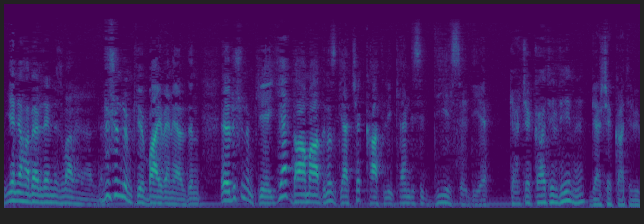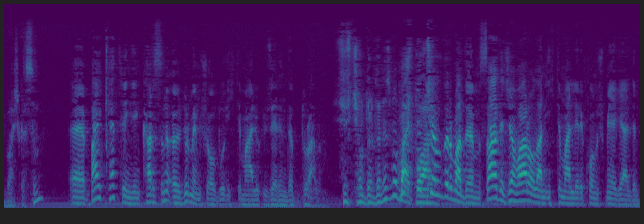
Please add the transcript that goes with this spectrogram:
Yeni haberleriniz var herhalde. Düşündüm ki Bay Van Elden, e, düşündüm ki ya damadınız gerçek katilin kendisi değilse diye. Gerçek katil değil mi? Gerçek katil bir başkası mı? E, Bay Catering'in karısını öldürmemiş olduğu ihtimali üzerinde duralım. Siz çıldırdınız mı Bay Poirot? çıldırmadım. Sadece var olan ihtimalleri konuşmaya geldim.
